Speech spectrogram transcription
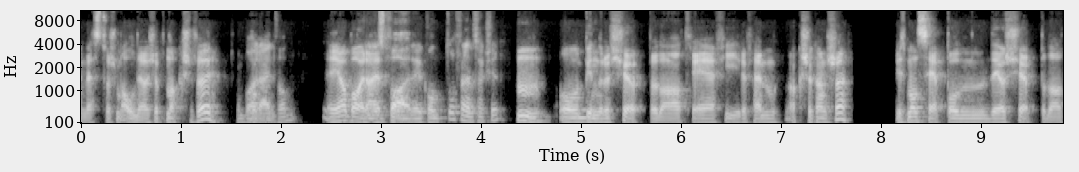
investor som aldri har kjøpt en aksje før, Bare eid fond. ja, bare eid sparekonto, for den saks skyld. mm, og begynner å kjøpe da tre, fire, fem aksjer kanskje. Hvis man ser på det å kjøpe da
